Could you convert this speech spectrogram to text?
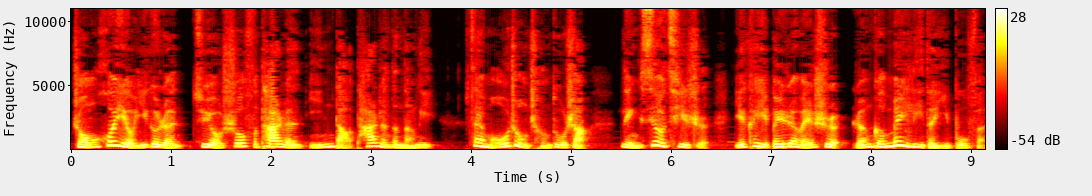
总会有一个人具有说服他人、引导他人的能力。在某种程度上，领袖气质也可以被认为是人格魅力的一部分。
